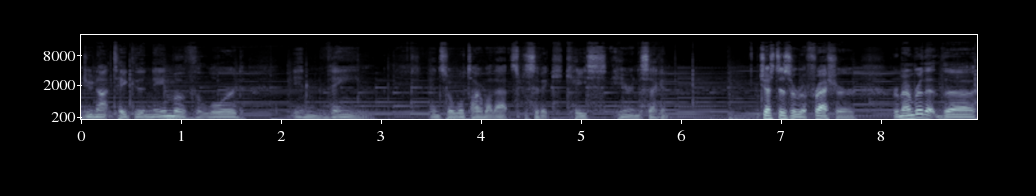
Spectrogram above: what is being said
do not take the name of the Lord in vain. And so we'll talk about that specific case here in a second. Just as a refresher, remember that the,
